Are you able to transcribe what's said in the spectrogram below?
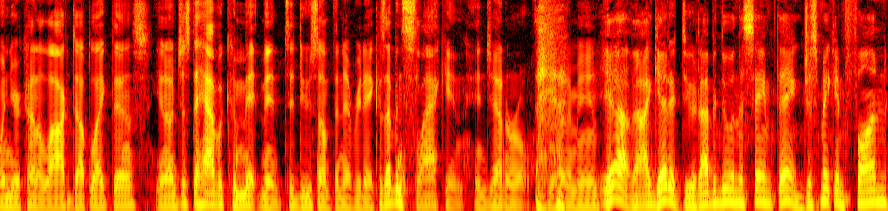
when you're kind of locked up like this. You know, just to have a commitment to do something every day because I've been slacking in general. You know what I mean? Yeah, I get it, dude. I've been doing the same thing, just making fun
